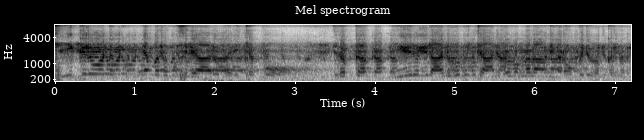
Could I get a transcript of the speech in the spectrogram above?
ചീക്കിലോട്ട് കുഞ്ഞമ്മദ് മുസ്ലിയാർ മരിച്ചപ്പോ ഇതൊക്കെ നേരിട്ട് അനുഭവിച്ച അനുഭവങ്ങളാണ് നിങ്ങളുടെ മുമ്പിൽ വെക്കുന്നത്.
